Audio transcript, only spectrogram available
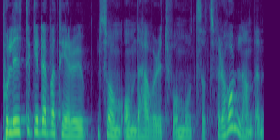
politiker debatterar ju som om det här vore två motsatsförhållanden.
